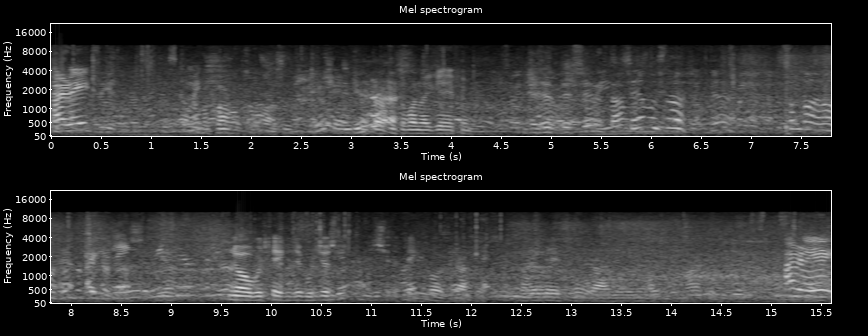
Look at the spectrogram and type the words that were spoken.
Harry? He's coming. Yeah. The one I gave him. Is it the same as that? Same as that. Are you laying the wheel here, No, we'll take it. We'll just take a photograph.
